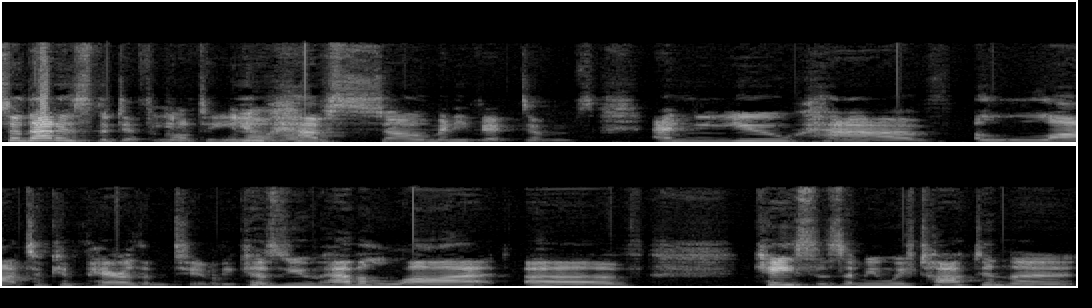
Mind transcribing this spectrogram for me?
so that is the difficulty. You- You, you know, have like- so many victims, and you have a lot to compare them to because you have a lot of cases. I mean, we've talked in the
